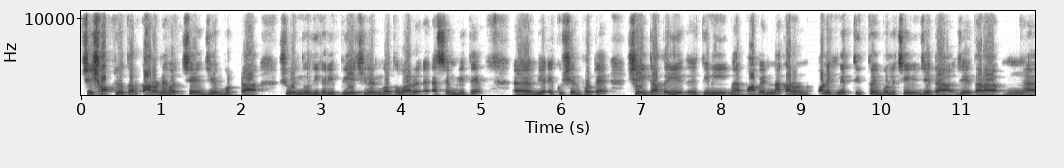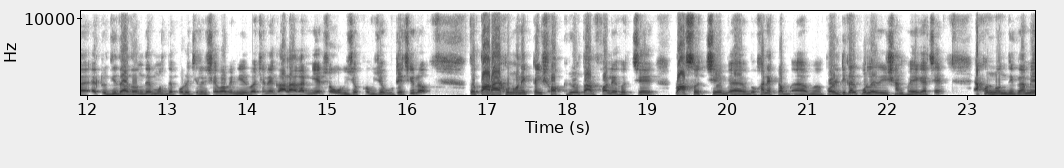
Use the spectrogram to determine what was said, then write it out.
সেই সক্রিয়তার কারণে হচ্ছে যে ভোটটা শুভেন্দু অধিকারী পেয়েছিলেন গতবার অ্যাসেম্বলিতে একুশের ভোটে সেইটাতেই তিনি পাবেন না, কারণ অনেক নেতৃত্বই বলেছি যেটা, যে তারা একটু দ্বিধাদ্বন্দ্বের মধ্যে পড়েছিলেন সেভাবে নির্বাচনে গালাগান নিয়ে, সব অভিযোগ অভিযোগ উঠেছিল। তো তারা এখন অনেকটাই সক্রিয়, তার ফলে হচ্ছে প্লাস হচ্ছে ওখানে একটা পলিটিক্যাল পোলারাইজেশন হয়ে গেছে। এখন নন্দীগ্রামে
